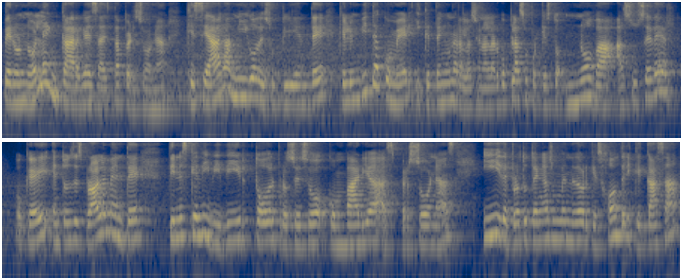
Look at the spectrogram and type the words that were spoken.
pero no le encargues a esta persona que se haga amigo de su cliente, que lo invite a comer y que tenga una relación a largo plazo, porque esto no va a suceder. ¿ok? Entonces probablemente tienes que dividir todo el proceso con varias personas y de pronto tengas un vendedor que es hunter y que casa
